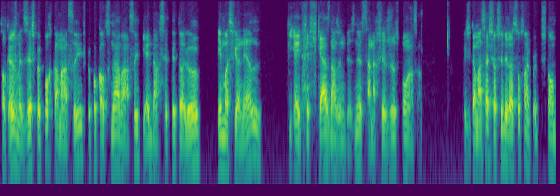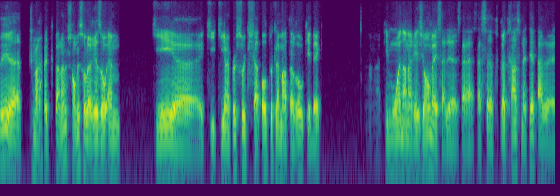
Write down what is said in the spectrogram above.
Sauf que là, je me disais, je peux pas recommencer, je peux pas continuer à avancer puis être dans cet état-là émotionnel puis être efficace dans une business. Ça marchait juste pas ensemble. J'ai commencé à chercher des ressources un peu, puis je suis tombé, euh, je me rappelle plus comment, je suis tombé sur le réseau M, qui est, euh, qui, est un peu ceux qui chapeautent tout le mentorat au Québec. Puis moi, dans ma région, ben, ça, ça, se retransmettait par euh,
